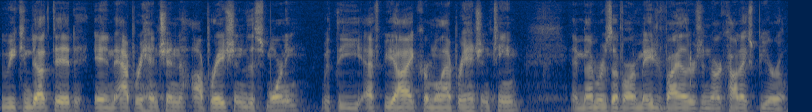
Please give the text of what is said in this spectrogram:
we conducted an apprehension operation this morning with the FBI Criminal Apprehension Team and members of our Major Violators and Narcotics Bureau.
